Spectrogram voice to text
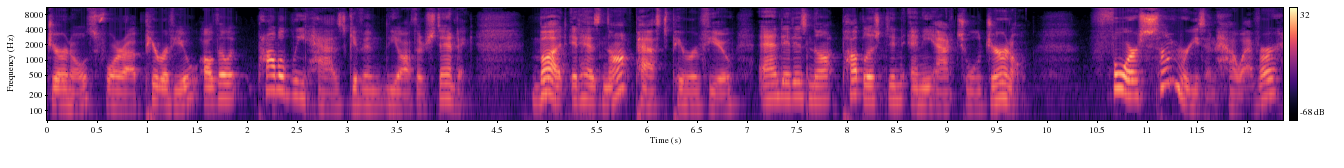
journals for a peer review, although it probably has given the author's standing. But it has not passed peer review, and it is not published in any actual journal. For some reason, however,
